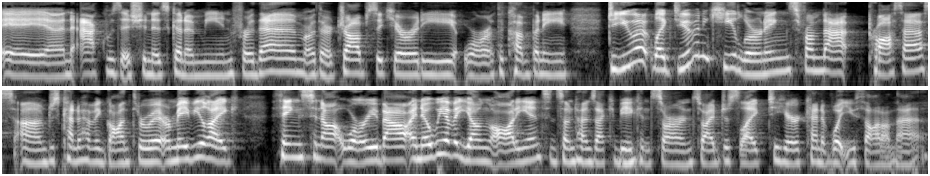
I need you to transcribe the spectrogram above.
a, an acquisition is going to mean for them or their job security or the company do you have, like do you have any key learnings from that process um just kind of having gone through it or maybe like things to not worry about. I know we have a young audience and sometimes that can be a mm-hmm. concern. So I'd just like to hear kind of what you thought on that.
